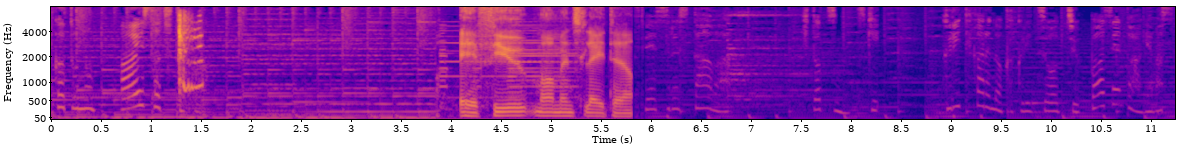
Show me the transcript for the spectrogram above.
かかとの挨拶とか A few moments later. 制するスターは一つにつきクリティカルの確率を10%上げます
